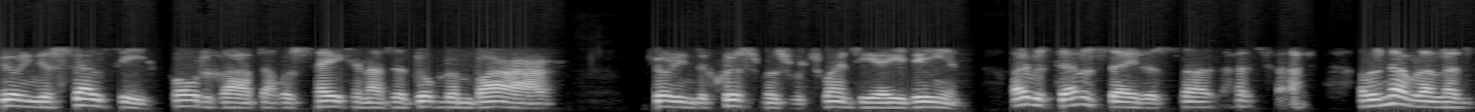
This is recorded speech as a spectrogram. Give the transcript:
during a selfie photograph that was taken at a Dublin bar during the Christmas of 2018. I was devastated. I was never in any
